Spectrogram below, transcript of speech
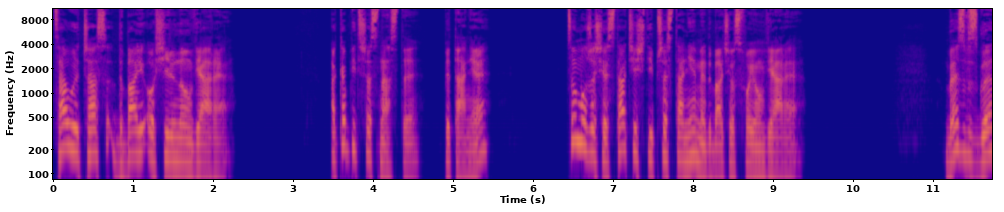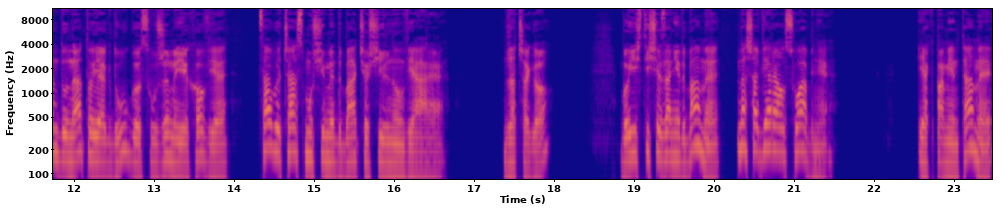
Cały czas dbaj o silną wiarę. Akapit 16. Pytanie: Co może się stać, jeśli przestaniemy dbać o swoją wiarę? Bez względu na to, jak długo służymy Jehowie, cały czas musimy dbać o silną wiarę. Dlaczego? Bo jeśli się zaniedbamy, nasza wiara osłabnie. Jak pamiętamy,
